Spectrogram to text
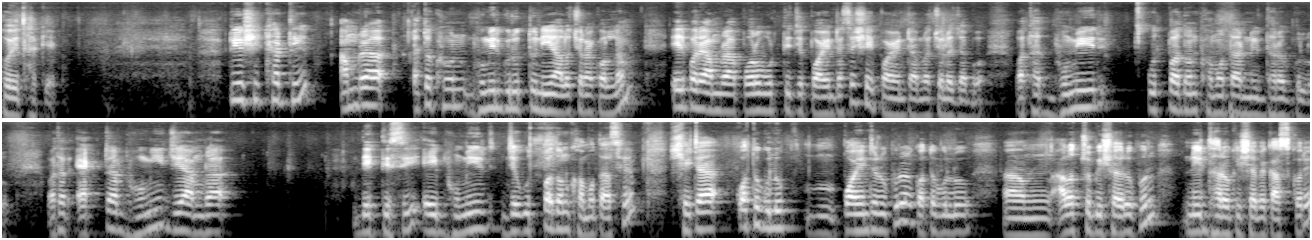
হয়ে থাকে। প্রিয় শিক্ষার্থী, আমরা এতক্ষণ ভূমির গুরুত্ব নিয়ে আলোচনা করলাম। এরপরে আমরা পরবর্তী যে পয়েন্ট আছে, সেই পয়েন্টে আমরা চলে যাব। অর্থাৎ ভূমির উৎপাদন ক্ষমতার নির্ধারকগুলো। অর্থাৎ একটা ভূমি যে আমরা দেখতেছি এই ভূমির যে উৎপাদন ক্ষমতা আছে, সেটা কতগুলো পয়েন্টের উপর, কতগুলো আলোচ্য বিষয়ের উপর নির্ধারক হিসাবে কাজ করে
